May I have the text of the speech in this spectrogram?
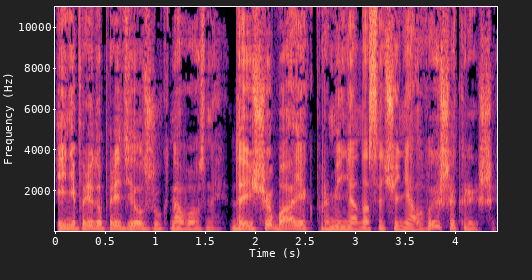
И не предупредил жук навозный. Да еще баек про меня насочинял выше крыши.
